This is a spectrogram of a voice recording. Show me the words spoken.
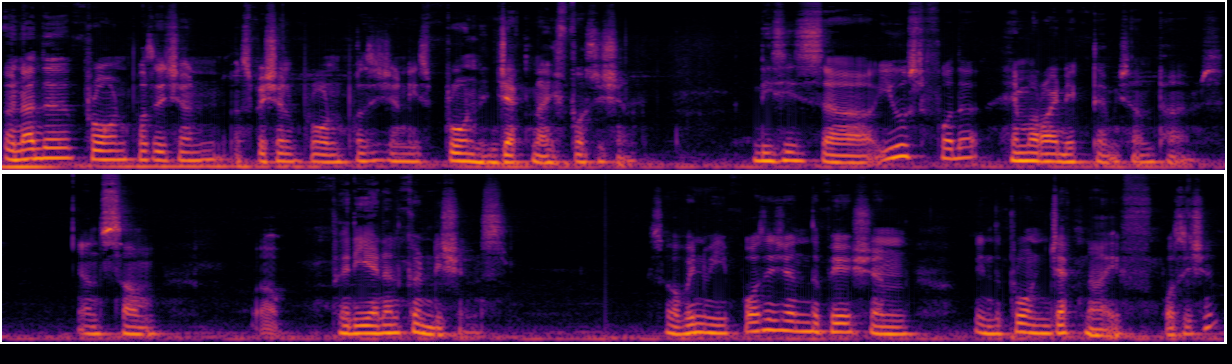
Another prone position, a special prone position is prone jackknife position. This is uh, used for the hemorrhoidectomy sometimes. And some uh, perianal conditions. So when we position the patient in the prone jackknife position,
